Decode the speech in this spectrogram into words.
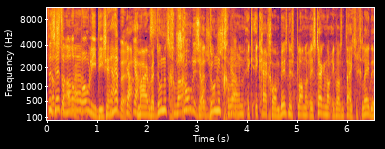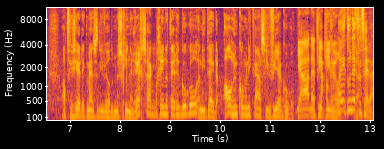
Dat is de monopolie die ze hebben. Ja, Ja. maar we doen het gewoon. We doen het gewoon. Ik, ik krijg gewoon businessplannen. Sterker nog, ik was een tijdje geleden. adviseerde ik mensen die wilden misschien een rechtszaak beginnen tegen Google. En die deden al hun communicatie via Google. Ja, nee, via Gmail. maar ik wil even Ja. verder.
